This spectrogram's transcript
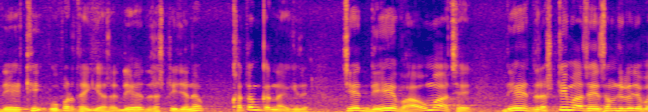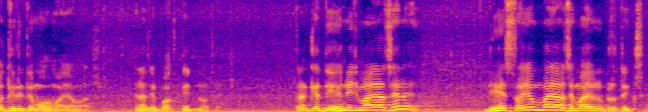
દેહથી ઉપર થઈ ગયા છે. દેહ દ્રષ્ટિ જેને ખતમ કરી નાખી છે. જે દેહ ભાવમાં છે, દેહ દ્રષ્ટિમાં છે એ સમજી લેજો બધી રીતે મોહમાયામાં છે. એનાથી ભક્તિ જ ન થાય. કારણ કે દેહની જ માયા છે ને. દેહ સ્વયં માયા છે, માયાનું પ્રતીક છે.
